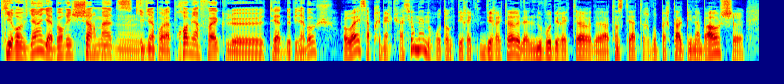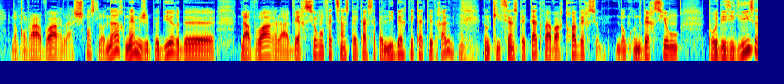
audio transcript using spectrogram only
qui revient. Il y a Boris Charmatz qui vient pour la première fois avec le théâtre de Pinaboche. Ouais, sa première création même, autant que directeur. Il est le nouveau directeur de la Théâtre Wuppertal Pina Bausch. Donc on va avoir la chance, l'honneur même, je peux dire, de d'avoir la version. En fait, c'est un spectacle qui s'appelle Liberté cathédrale. Mhm. Donc c'est un spectacle qui va avoir trois versions. Donc une version pour des églises,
